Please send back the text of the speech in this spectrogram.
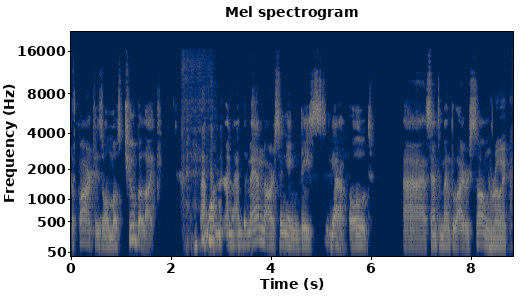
the fart is almost tuba like. And, and, and, and the men are singing these, yeah, old uh, sentimental Irish songs. Heroic,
